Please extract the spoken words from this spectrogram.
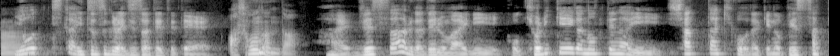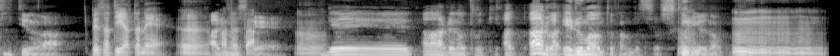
うん、4つか5つぐらい実は出てて、あそうなんだはい。ベッサールが出る前に、こう、距離計が乗ってないシャッター機構だけのベッサ T っていうのがベッサー T やったねうんありましあったて。うんで、R の時、あ、R は L マウントなんですよ。スクリューの。うんうんうんうん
